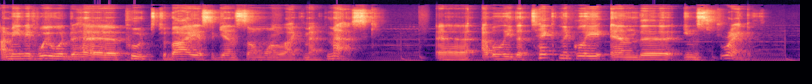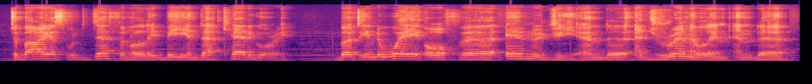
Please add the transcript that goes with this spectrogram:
I mean, if we would uh, put Tobias against someone like Matt Mask, uh, I believe that technically and uh, in strength, Tobias would definitely be in that category. But in the way of uh, energy and uh, adrenaline and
